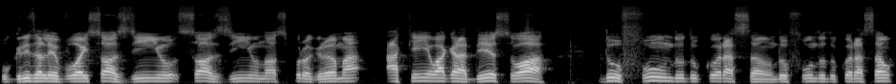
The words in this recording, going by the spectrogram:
O Grisa levou aí sozinho, sozinho o nosso programa, a quem eu agradeço, ó, do fundo do coração, do fundo do coração,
